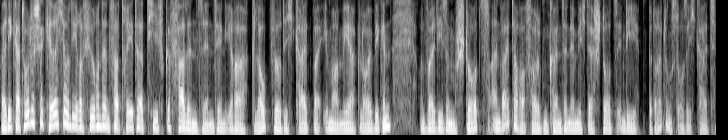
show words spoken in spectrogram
weil die katholische Kirche und ihre führenden Vertreter tief gefallen sind in ihrer Glaubwürdigkeit bei immer mehr Gläubigen und weil diesem Sturz ein weiterer folgen könnte, nämlich der Sturz in die Bedeutungslosigkeit.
